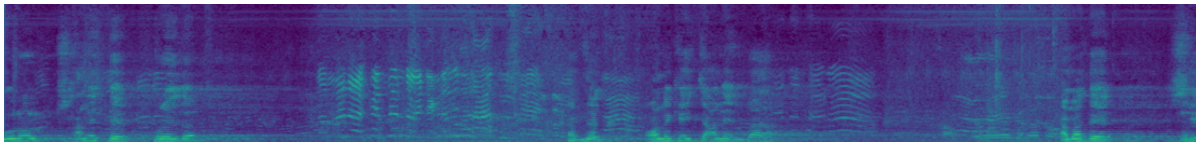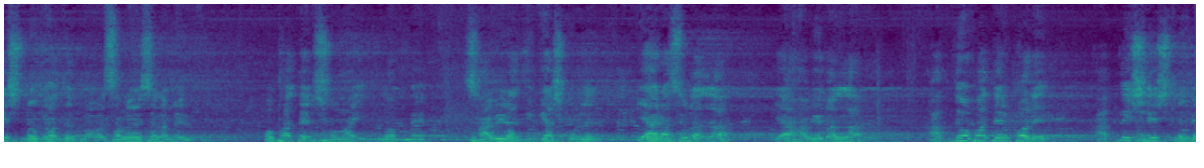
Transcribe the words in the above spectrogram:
গুরুর সান্নিধ্যের প্রয়োজন। আপনার অনেকেই জানেন বা আমাদের শেষ নবী হজরত মোহাম্মদ সাল্লাহ সাল্লামের ওফাতের সময় লগ্নে সাহাবিরা জিজ্ঞাসা করলেন, ইয়া রাসুল আল্লাহ ইয়া হাবিব আল্লাহ আপনি ওফাতের পরে আপনি শেষ নবী,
